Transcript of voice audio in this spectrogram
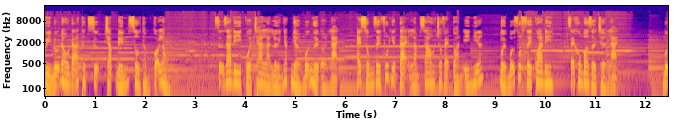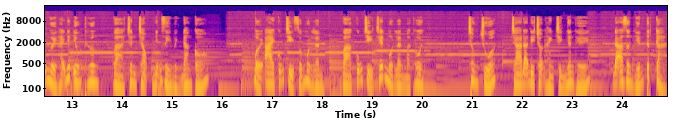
vì nỗi đau đã thực sự chạm đến sâu thẳm cõi lòng. Sự ra đi của cha là lời nhắc nhở mỗi người ở lại, hãy sống giây phút hiện tại làm sao cho vẹn toàn ý nghĩa, bởi mỗi phút giây qua đi sẽ không bao giờ trở lại. Mỗi người hãy biết yêu thương và trân trọng những gì mình đang có. Bởi ai cũng chỉ sống một lần và cũng chỉ chết một lần mà thôi. Trong Chúa, cha đã đi chọn hành trình nhân thế, đã dâng hiến tất cả,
